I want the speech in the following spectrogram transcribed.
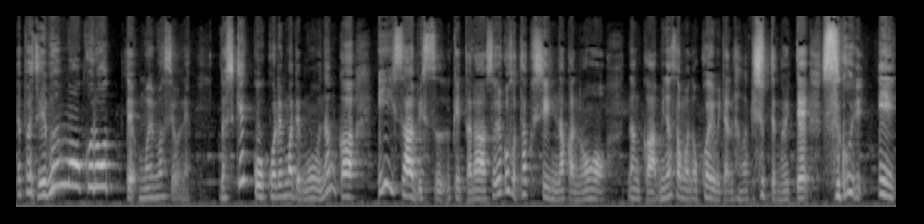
やっぱり自分も送ろうって思いますよね。私結構これまでもなんかいいサービス受けたらそれこそタクシーの中のなんか皆様の声みたいなハガキシュッて抜いてすごいいい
